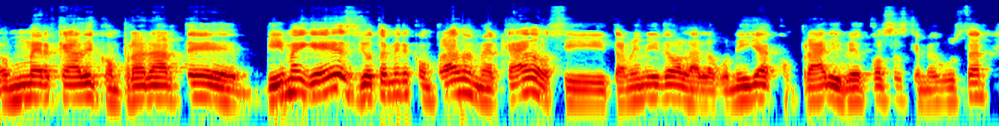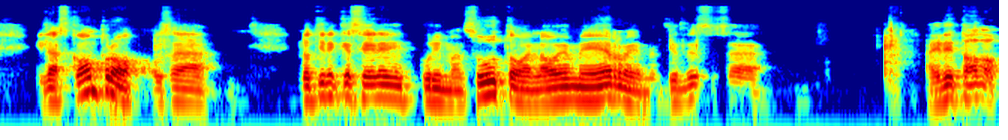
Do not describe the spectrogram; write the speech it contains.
un mercado y comprar arte, be my guest, yo también he comprado en mercados y también he ido a la lagunilla a comprar y veo cosas que me gustan y las compro. O sea, no tiene que ser en Curimansuto o en la OMR, ¿me entiendes? O sea, hay de todo.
